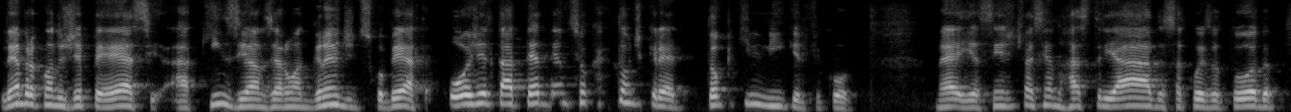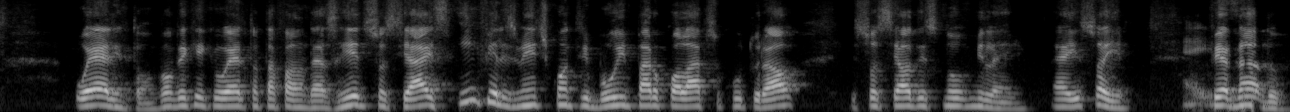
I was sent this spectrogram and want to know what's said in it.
Lembra quando o GPS, há 15 anos, era uma grande descoberta? Hoje ele está até dentro do seu cartão de crédito, tão pequenininho que ele ficou. né? E assim a gente vai sendo rastreado, essa coisa toda. Wellington, vamos ver o que o Wellington está falando. As redes sociais, infelizmente, contribuem para o colapso cultural e social desse novo milênio. É isso aí. É. Fernando,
